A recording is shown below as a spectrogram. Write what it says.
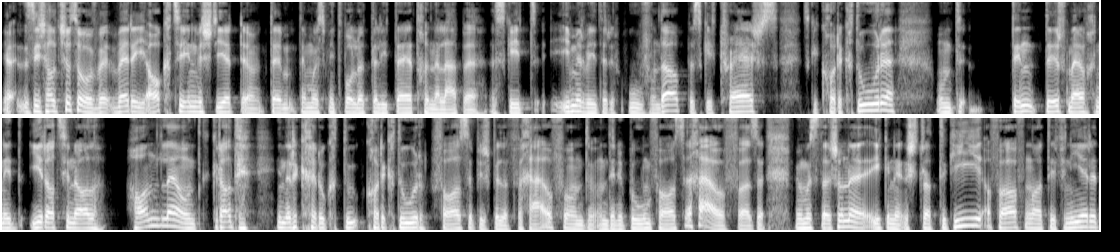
Ja, es ist halt schon so, wer in Aktien investiert, der, der, muss mit Volatilität können leben. Es geht immer wieder auf auf und ab, es gibt Crashs, es gibt Korrekturen und dann dürfen wir einfach nicht irrational handeln und gerade in einer Korrekturphase beispielsweise verkaufen und, und in einer Boomphase kaufen. Also man muss da schon eine, irgendeine Strategie auf Anfang an definieren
